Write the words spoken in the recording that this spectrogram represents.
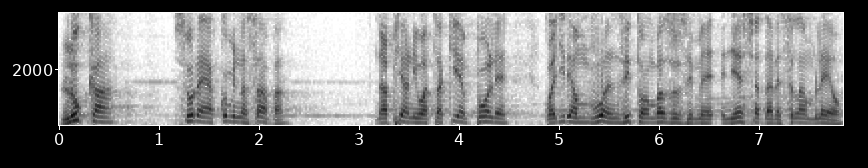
Luka sura ya kumi na saba na pia niwatakie pole kwa ajili ya mvua nzito ambazo zimenyesha dar es salaam leo.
